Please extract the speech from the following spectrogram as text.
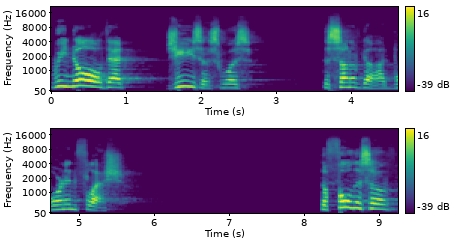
We know that Jesus was the Son of God, born in flesh. The fullness of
